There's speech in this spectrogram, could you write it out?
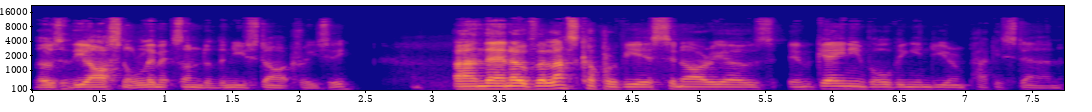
Those are the arsenal limits under the New START Treaty. And then over the last couple of years, scenarios again involving India and Pakistan,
